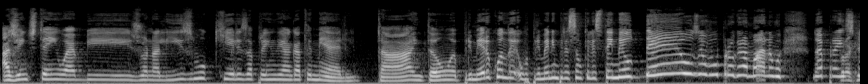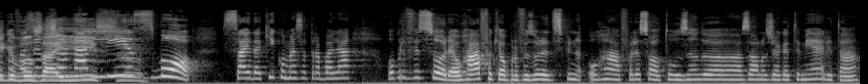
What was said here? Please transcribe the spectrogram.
A gente tem web jornalismo que eles aprendem HTML, tá? Então, a, primeiro, quando, a primeira impressão que eles têm, meu Deus, eu vou programar, não, não é para isso que, que eu tô que fazendo vou usar jornalismo. isso? Sai daqui, começa a trabalhar. Ô, professor, é o Rafa, que é o professor da disciplina. Ô, Rafa, olha só, eu tô usando as aulas de HTML, tá?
